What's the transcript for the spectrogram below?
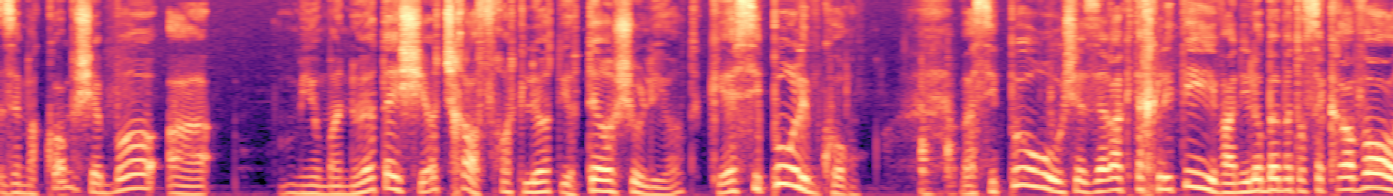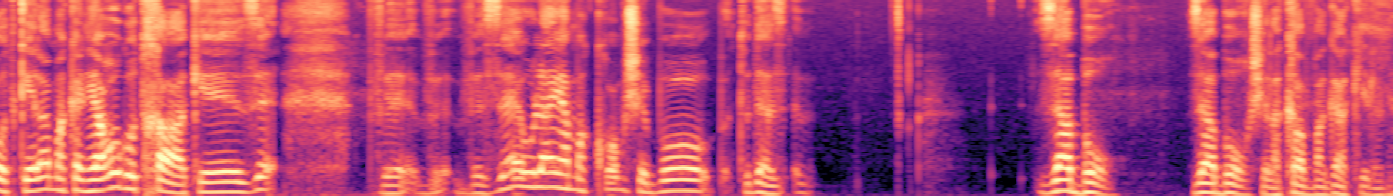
זה מקום שבו המיומנויות האישיות שלך הופכות להיות יותר שוליות, כי יש סיפור למכור. והסיפור הוא שזה רק תכליתי, ואני לא באמת עושה קרבות, כי למה? כי אני אהרוג אותך, כי זה... ו- ו- וזה אולי המקום שבו, אתה יודע, זה, זה הבור. זה הבור של הקרב מגע, כאילו, אני,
